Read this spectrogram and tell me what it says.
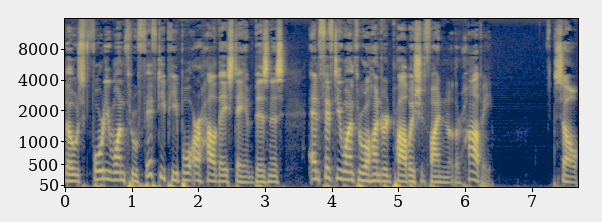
Those forty-one through fifty people are how they stay in business, and fifty-one through hundred probably should find another hobby. So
